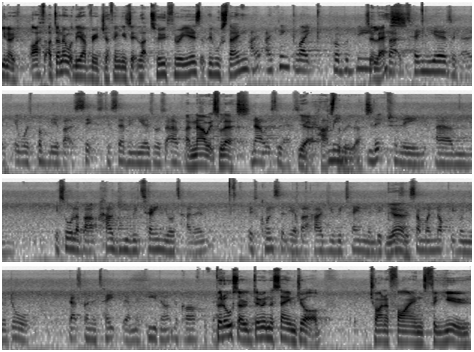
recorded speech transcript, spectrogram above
you know I, I don't know what the average I think is it like two three years that people stay. I, I think like probably Is it less? about ten years ago, it was probably about six to seven years was average. And now it's less. Now it's less. Yeah, it has I to mean, be less. Literally, um, it's all about how do you retain your talent. It's constantly about how do you retain them because Yeah. there's someone knocking on your door that's going to take them if you don't look after them. But also doing the same job, trying to find for you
